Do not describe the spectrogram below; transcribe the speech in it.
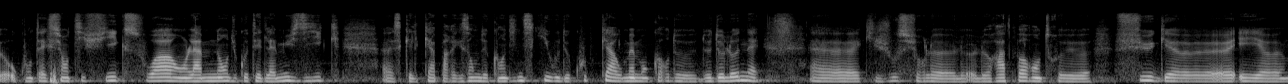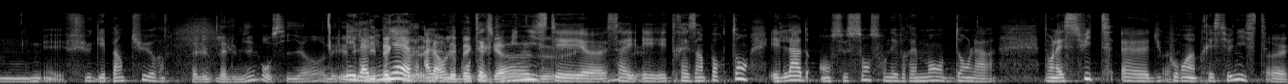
au contexte scientifique, soit en l'amenant du côté de la musique, ce qui est le cas par exemple de Kandinsky ou de Kupka ou même encore de, de Delaunay, qui joue sur le, rapport entre fugue et fugue et peinture. La, lumière aussi. Hein, et la lumière. Alors le contexte luministe est, ça est, très important. Et là, en ce sens, on est vraiment dans la dans la suite euh, du courant impressionniste. Hein,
